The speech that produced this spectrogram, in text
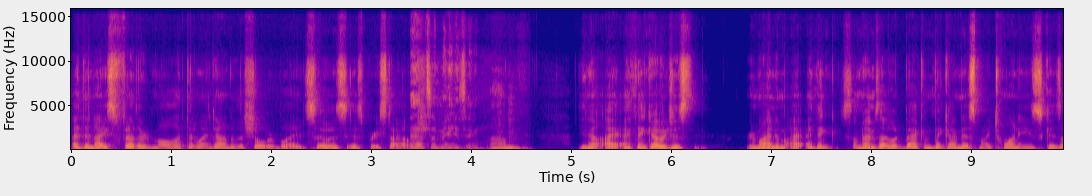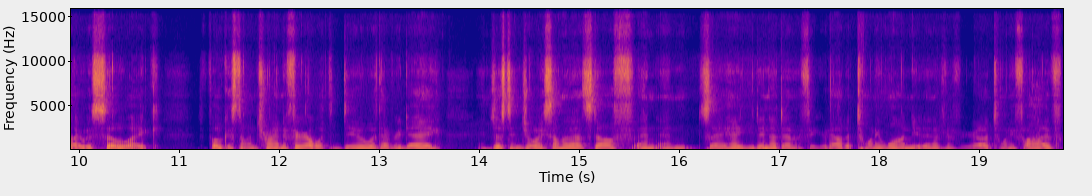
I had the nice feathered mullet that went down to the shoulder blade, so it was it was pretty stylish. That's amazing. Um, you know, I, I think I would just remind him. I, I think sometimes I look back and think I missed my 20s because I was so like focused on trying to figure out what to do with every day and just enjoy some of that stuff and, and say, hey, you didn't have to have it figured out at 21. You didn't have to figure it out at 25.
